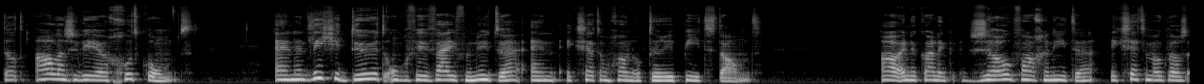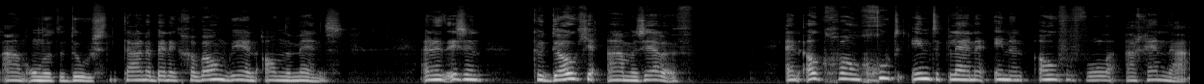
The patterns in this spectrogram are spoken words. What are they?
dat alles weer goed komt. En het liedje duurt ongeveer vijf minuten en ik zet hem gewoon op de repeat stand. Oh, en daar kan ik zo van genieten. Ik zet hem ook wel eens aan onder de douche. Daarna ben ik gewoon weer een ander mens. En het is een cadeautje aan mezelf. En ook gewoon goed in te plannen in een overvolle agenda.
